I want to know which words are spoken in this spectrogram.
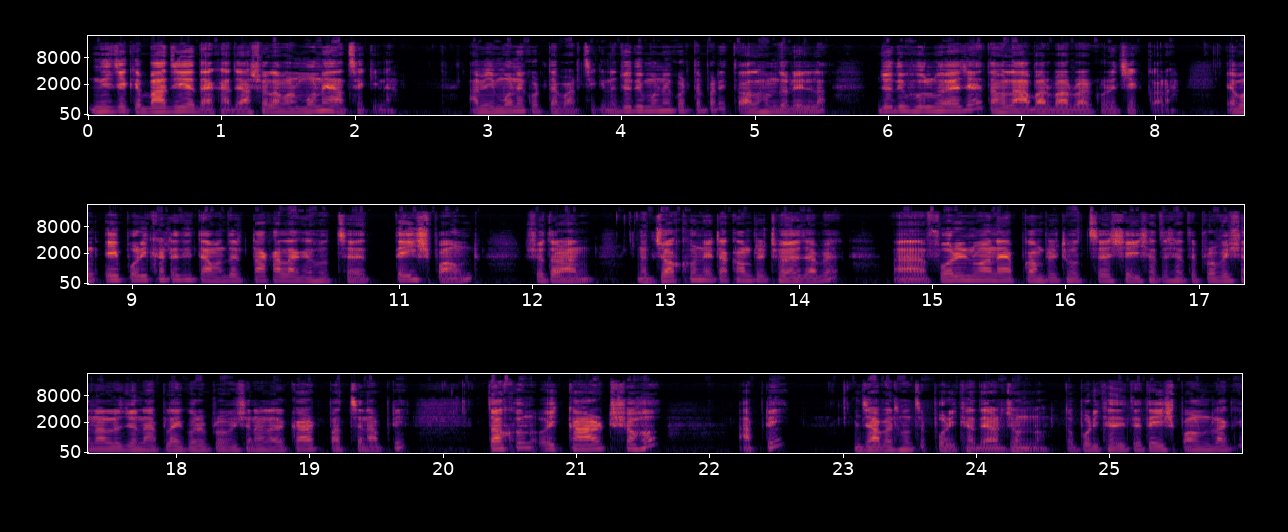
নিজেকে বাজিয়ে দেখা যে আসলে আমার মনে আছে কিনা। আমি মনে করতে পারছি কিনা। যদি মনে করতে পারি, তো আলহামদুলিল্লাহ। যদি ভুল হয়ে যায়, তাহলে আবার বারবার করে চেক করা। এবং এই পরীক্ষাটা দিতে আমাদের টাকা লাগে হচ্ছে তেইশ পাউন্ড সুতরাং যখন এটা কমপ্লিট হয়ে যাবে four in one app complete হচ্ছে, সেই সাথে সাথে প্রফেশনালের জন্য অ্যাপ্লাই করে প্রফেশনালের কার্ড পাচ্ছেন আপনি। তখন ওই কার্ড সহ আপনি যাবেন হচ্ছে পরীক্ষা দেওয়ার জন্য। তো পরীক্ষা দিতে তেইশ পাউন্ড লাগে।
